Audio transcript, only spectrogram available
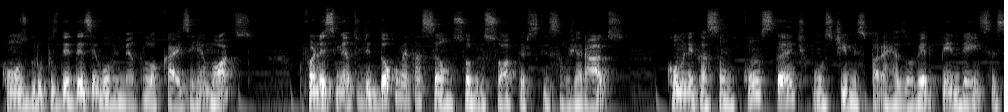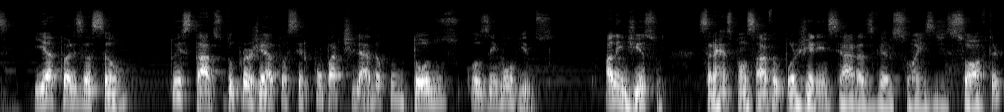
com os grupos de desenvolvimento locais e remotos, fornecimento de documentação sobre os softwares que são gerados, comunicação constante com os times para resolver pendências e atualização do status do projeto a ser compartilhada com todos os envolvidos. Além disso, será responsável por gerenciar as versões de software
